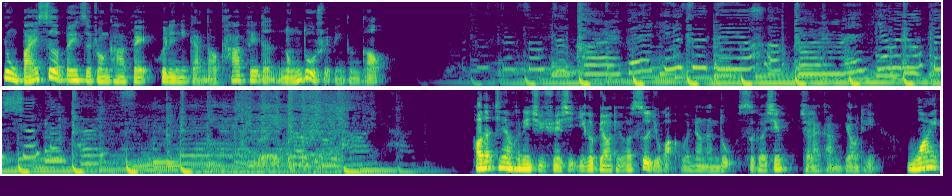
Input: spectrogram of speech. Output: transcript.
用白色杯子装咖啡会令你感到咖啡的浓度水平更高。 好的，今天和你一起学习一个标题和四句话，文章难度四颗星。先来看标题：Why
